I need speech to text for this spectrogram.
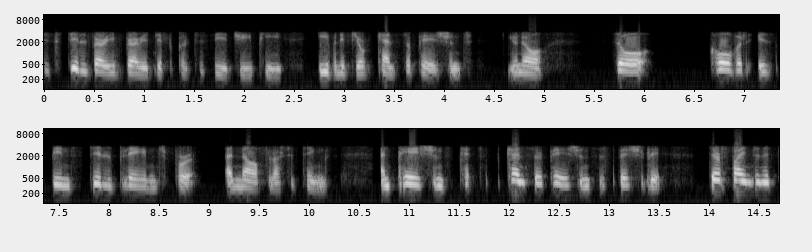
it's still very, very difficult to see a GP, even if you're a cancer patient, you know. So COVID is being still blamed for an awful lot of things. And patients, cancer patients especially, they're finding it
